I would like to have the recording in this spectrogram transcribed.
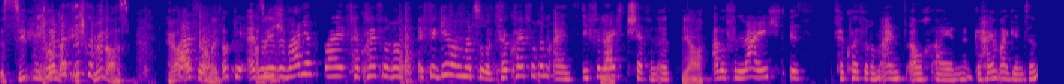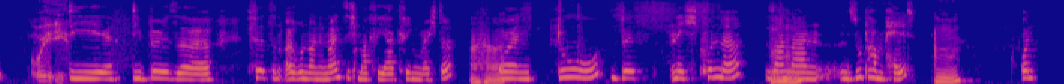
Es zieht mich Ich meine, runter. ist Ich spüre das. Hör auf Warte, damit. okay, also, Also wir, ich- wir waren jetzt bei Verkäuferin, ich, wir gehen noch mal zurück. Verkäuferin 1, die vielleicht Chefin ist, Ja. aber vielleicht ist Verkäuferin 1 auch eine Geheimagentin, Ui. die die böse 14,99 Euro Mafia kriegen möchte. Aha. Und du bist nicht Kunde, sondern ein Superheld. Mhm. Und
